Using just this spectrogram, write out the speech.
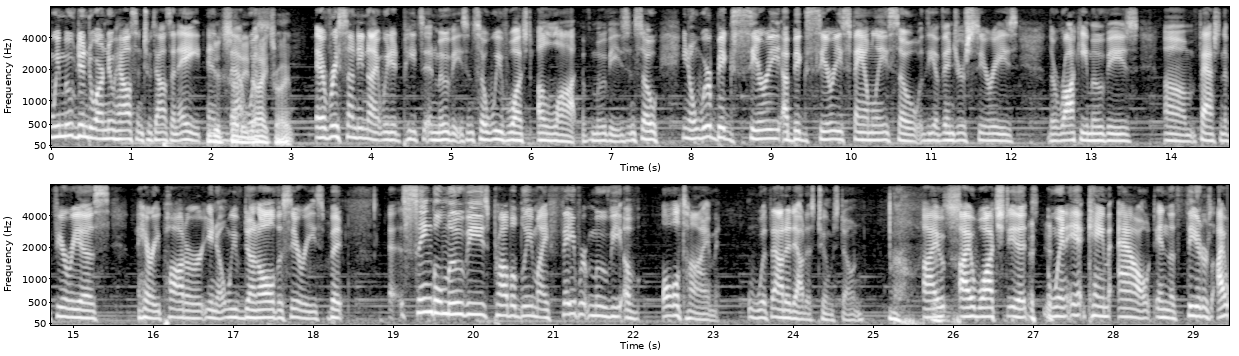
we moved into our new house in 2008, You and did Sunday that was, nights, right? Every Sunday night we did pizza and movies, and so we've watched a lot of movies. And so you know we're big series, a big series family. So the Avengers series, the Rocky movies, um, Fast and the Furious, Harry Potter. You know we've done all the series, but uh, single movies probably my favorite movie of all time, without a doubt, is Tombstone. I I watched it when it came out in the theaters. I,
